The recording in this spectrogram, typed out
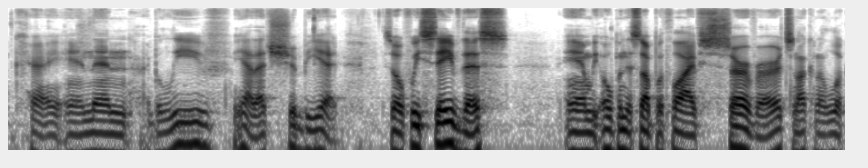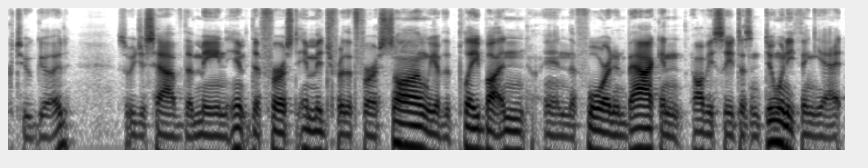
Okay, and then I believe, yeah, that should be it. So if we save this and we open this up with live server, it's not going to look too good. So we just have the main, the first image for the first song. We have the play button and the forward and back, and obviously it doesn't do anything yet,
